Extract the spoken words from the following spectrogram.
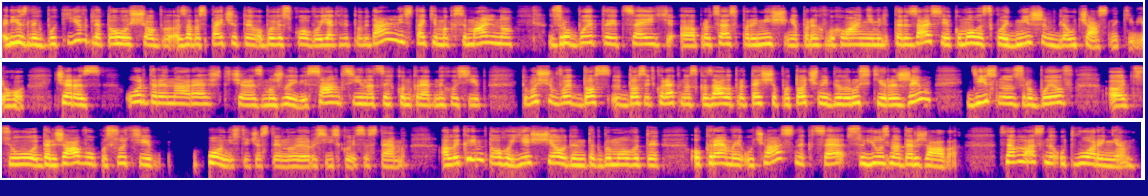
різних боків для того, щоб забезпечити обов'язково як відповідальність, так і максимально зробити цей е, процес переміщення, перевиховання мілітаризації якомога складнішим для учасників його через ордери на арешт, через можливі санкції на цих конкретних осіб, тому що ви дос, досить коректно сказали про те, що поточний білоруський режим дійсно зробив е, цю державу по суті повністю частиною російської системи. Але крім того, є ще один, так би мовити, окремий учасник це союзна держава. Це власне утворення.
